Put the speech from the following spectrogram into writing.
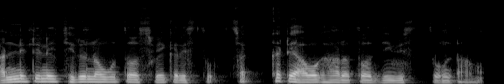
అన్నిటినీ చిరునవ్వుతో స్వీకరిస్తూ చక్కటి అవగాహనతో జీవిస్తూ ఉంటాము.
